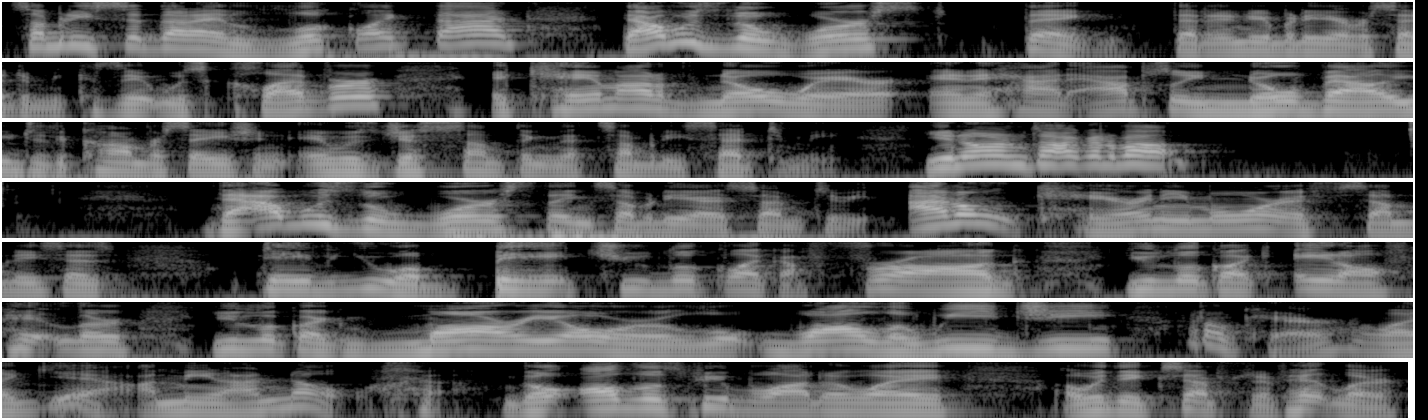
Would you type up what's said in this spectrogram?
Somebody said that I look like that. That was the worst thing that anybody ever said to me because it was clever. It came out of nowhere and it had absolutely no value to the conversation. It was just something that somebody said to me. You know what I'm talking about? That was the worst thing somebody ever said to me. I don't care anymore if somebody says, David, you a bitch. You look like a frog. You look like Adolf Hitler. You look like Mario or Waluigi. I don't care. Like, yeah, I mean, I know. All those people, by the way, uh, with the exception of Hitler,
